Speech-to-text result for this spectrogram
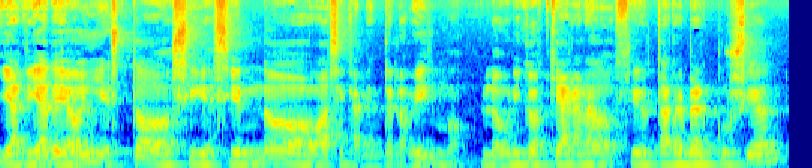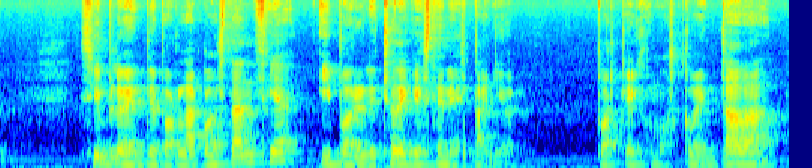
Y a día de hoy esto sigue siendo básicamente lo mismo. Lo único es que ha ganado cierta repercusión simplemente por la constancia y por el hecho de que esté en español. Porque como os comentaba,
